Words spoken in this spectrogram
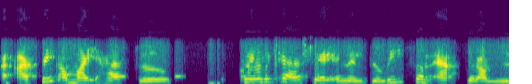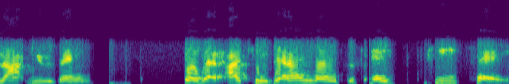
I think I might have to clear the cache and then delete some apps that I'm not using so that I can download this APK.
